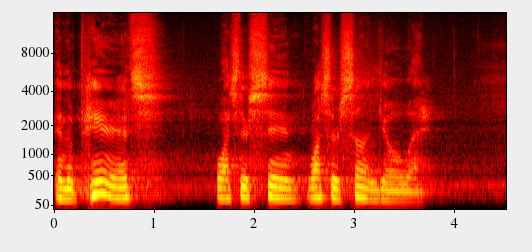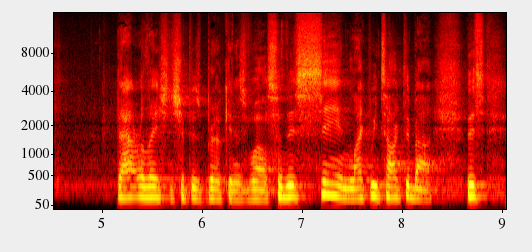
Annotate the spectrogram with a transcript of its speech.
And the parents watch their sin, watch their son go away that relationship is broken as well. So, this sin, like we talked about, this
